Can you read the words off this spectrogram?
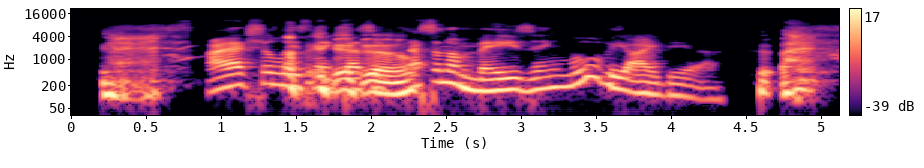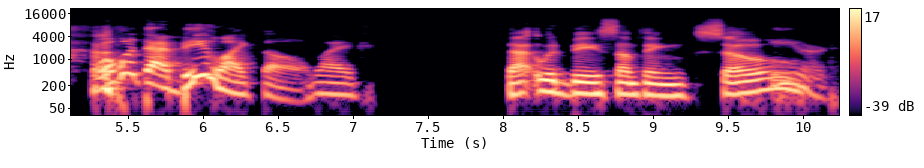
I actually think that's a, that's an amazing movie idea. What would that be like though? Like that would be something so weird.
